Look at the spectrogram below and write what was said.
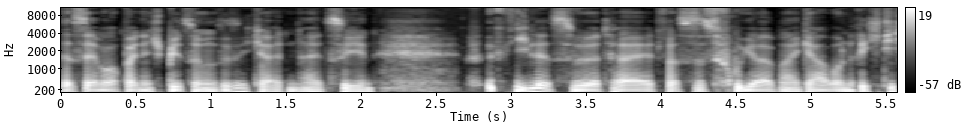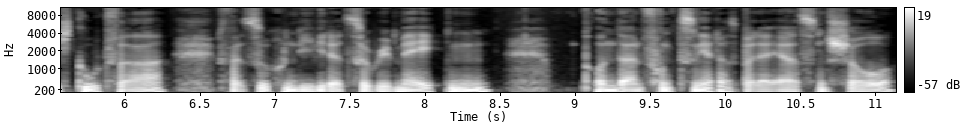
das werden wir auch bei den Spielzeugen und Süßigkeiten halt sehen. Vieles wird halt, was es früher mal gab und richtig gut war, versuchen die wieder zu remaken. Und dann funktioniert das bei der ersten Show.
